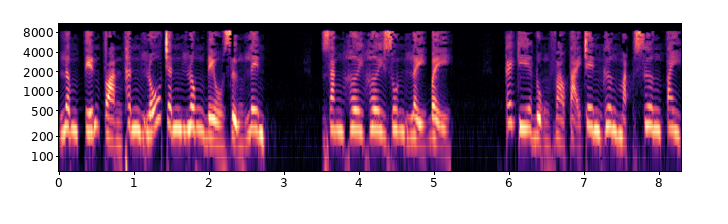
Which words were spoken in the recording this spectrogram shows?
lâm tiến toàn thân lỗ chân lông đều dựng lên, răng hơi hơi run lẩy bẩy, cái kia đụng vào tại trên gương mặt xương tay,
